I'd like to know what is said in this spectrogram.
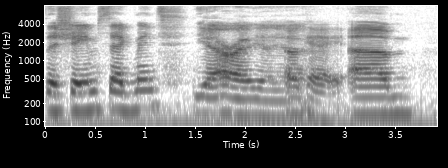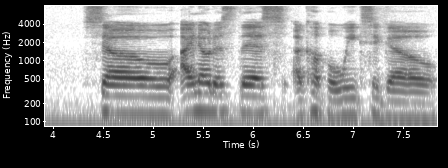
the shame segment? Yeah. All right. Yeah. Yeah. Okay. Um, so I noticed this a couple weeks ago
